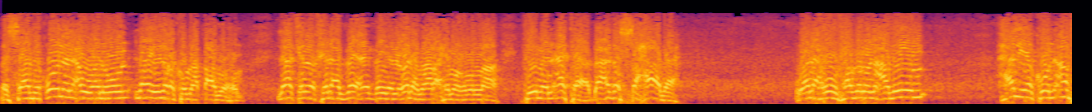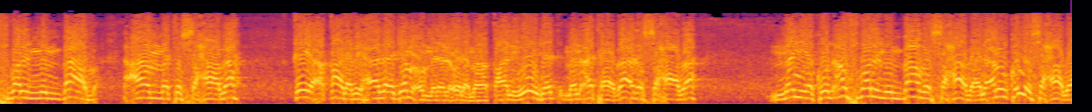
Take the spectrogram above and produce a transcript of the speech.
فالسابقون الأولون لا يدرك مقامهم لكن الخلاف بين العلماء رحمهم الله في من أتى بعد الصحابة وله فضل عظيم هل يكون أفضل من بعض عامة الصحابة؟ قال بهذا جمع من العلماء قال يوجد من أتى بعد الصحابة من يكون أفضل من بعض الصحابة لا من كل الصحابة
